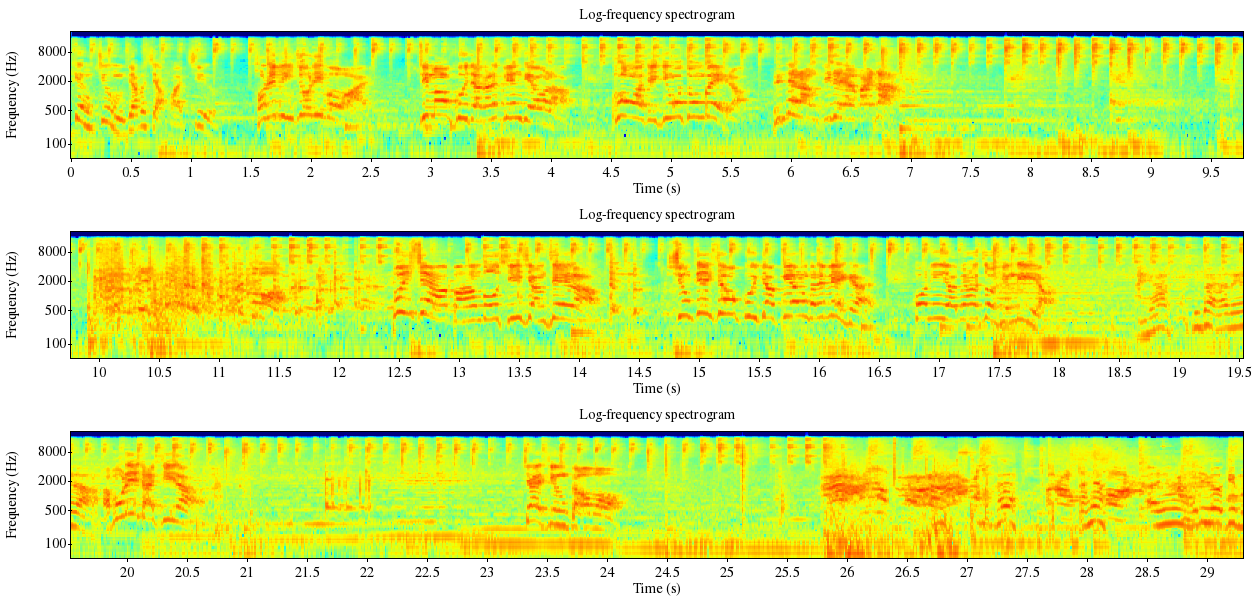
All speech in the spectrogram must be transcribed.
敬酒唔知要食罚酒，互你面子你无爱，今晚开闸甲你扁掉啦！看偌济钱我总买啦！你这人你这样摆啥？安怎？本社别项无市上济啦，想计少规条街拢甲你买起来，看你后边来做生意啊！哎呀，你别安尼啦！啊，无你代志啦！这钱有够无？哎呀，哎呀，你要紧无？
